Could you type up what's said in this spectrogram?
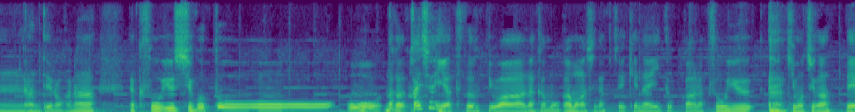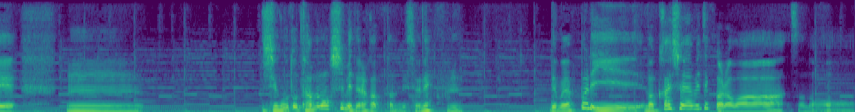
うん、なんていうのかな。なんかそういう仕事を、なんか会社員やってた時は、なんかもう我慢しなくちゃいけないとか、なんかそういう 気持ちがあって、うん、仕事楽しめてなかったんですよね。うん。でもやっぱり、まあ会社辞めてからは、その、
